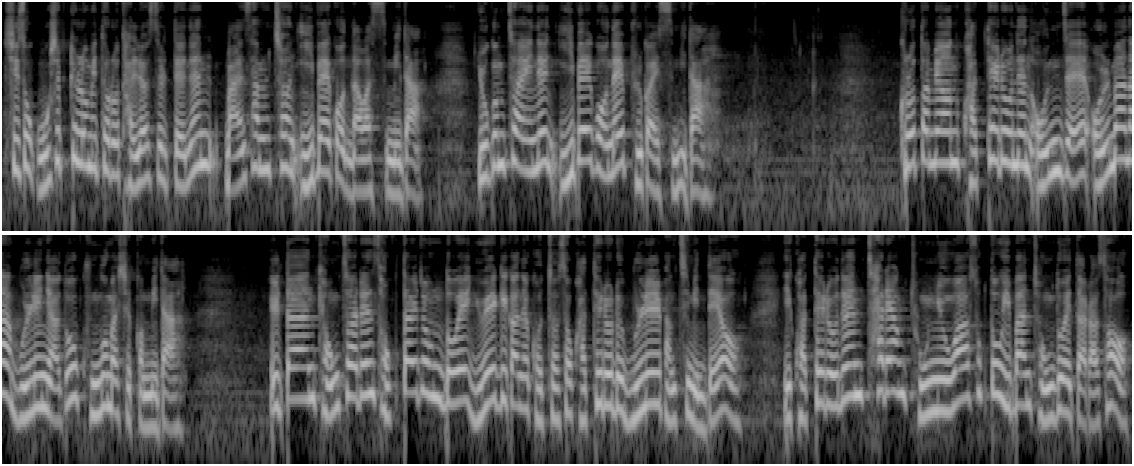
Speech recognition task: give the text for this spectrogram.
시속 50km로 달렸을 때는 13,200원 나왔습니다. 요금 차이는 200원에 불과했습니다. 그렇다면 과태료는 언제 얼마나 물리냐도 궁금하실 겁니다. 일단 경찰은 석 달 정도의 유예 기간을 거쳐서 과태료를 물릴 방침인데요. 이 과태료는 차량 종류와 속도 위반 정도에 따라서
